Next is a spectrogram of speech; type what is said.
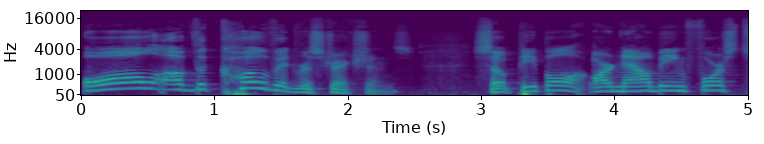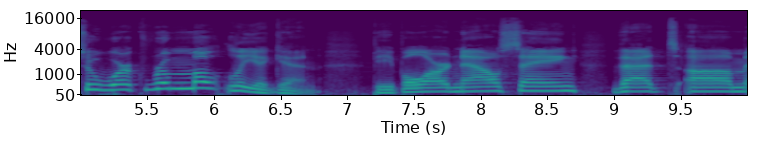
all of the COVID restrictions. So people are now being forced to work remotely again. People are now saying that um,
